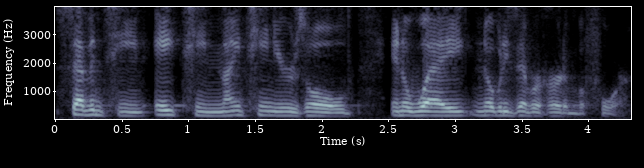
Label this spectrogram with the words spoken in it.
17, 18, 19 years old in a way nobody's ever heard him before.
